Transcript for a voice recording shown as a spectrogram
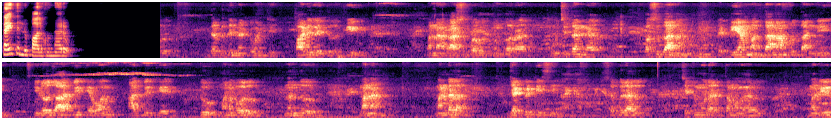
తదితరులు పాల్గొన్నారు. దెబ్బతిన్నటువంటి పాడి రైతులకి మన రాష్ట్ర ప్రభుత్వం ద్వారా ఉచితంగా పశుదానం టీఎం దానామృతాన్ని ఈరోజు RBK one RBK two Manubolu నందు మన మండల జడ్పీటీసీ సభ్యురాలు చిట్టమూరు అత్తమ్మ గారు మరియు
